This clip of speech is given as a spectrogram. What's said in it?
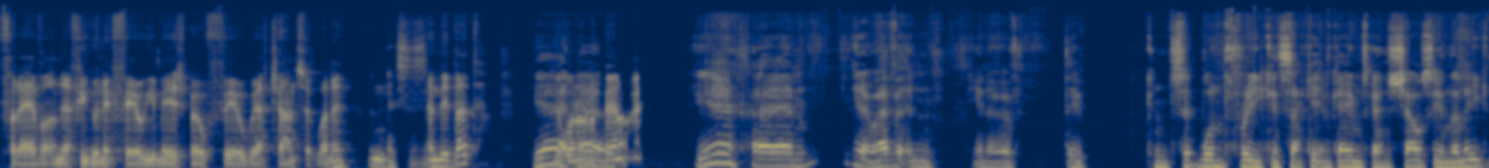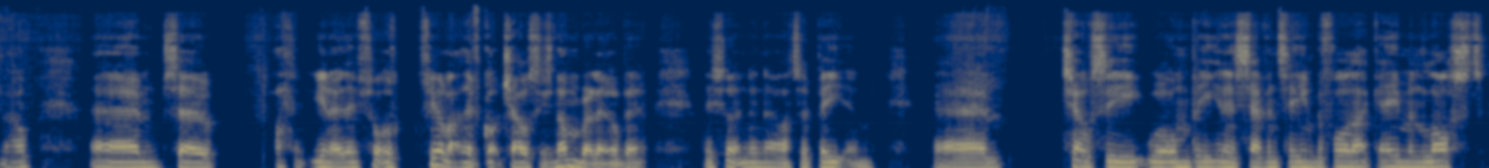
for Everton. If you're going to fail, you may as well fail with a chance at winning. And, and they did. yeah. they won on a penalty. Yeah, um, you know, Everton, you know, they've con- won three consecutive games against Chelsea in the league now. Um, so, I think, you know, they sort of feel like they've got Chelsea's number a little bit. They certainly know how to beat them. Um, Chelsea were unbeaten in 17 before that game and lost.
